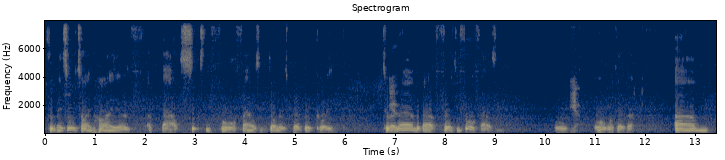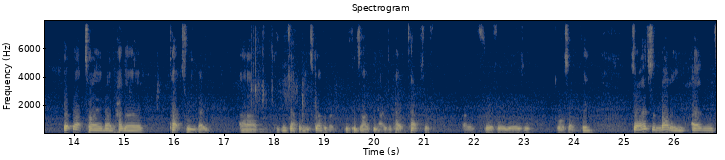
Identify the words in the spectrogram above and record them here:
from its all-time high of about sixty-four thousand dollars per Bitcoin to Yeah. around about thirty-four thousand, or Yeah. or whatever. Um, at that time, I'd had a tax rebate um, the Japanese government because I'd been overpaying tax for three or four years or, or something. So I had some money, and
